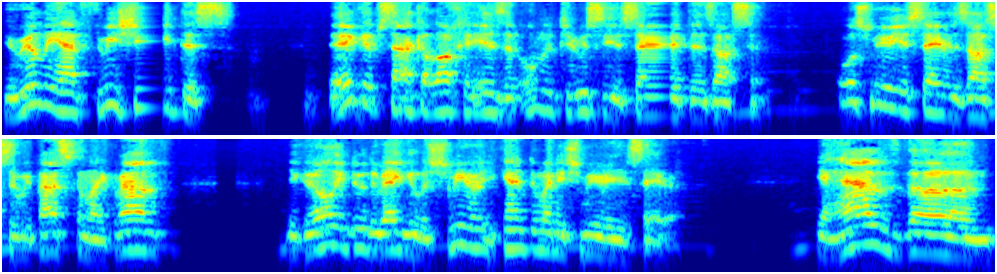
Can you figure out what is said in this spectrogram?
you really have three shittas. The ikib psak halacha is that only terusi yiserta is aser. All shmira yiserta is aser. We pass them like Rav. You can only do the regular shmira. You can't do any shmira yiserta. You have the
